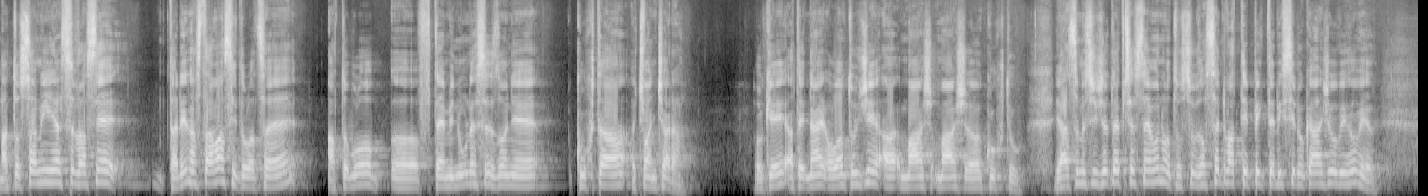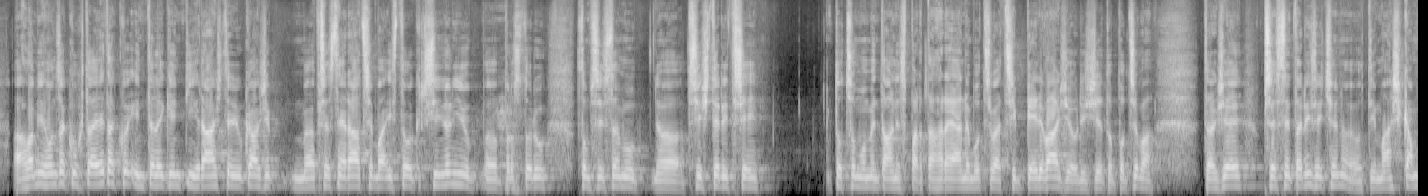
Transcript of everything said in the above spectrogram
A to samé se vlastně, tady nastává situace, a to bylo eh, v té minulé sezóně Kuchta Čvančara. Okay? A teď na Olantuži a máš, máš eh, Kuchtu. Já si myslím, že to je přesně ono. To jsou zase dva typy, které si dokážou vyhovět. A hlavně Honza Kuchta je takový inteligentní hráč, který dokáže přesně hrát třeba i z toho křídelního eh, prostoru v tom systému 3-4-3 to, co momentálně Sparta hraje, nebo třeba 3-5-2, že jo, když je to potřeba. Takže přesně tady řečeno, jo, ty máš kam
